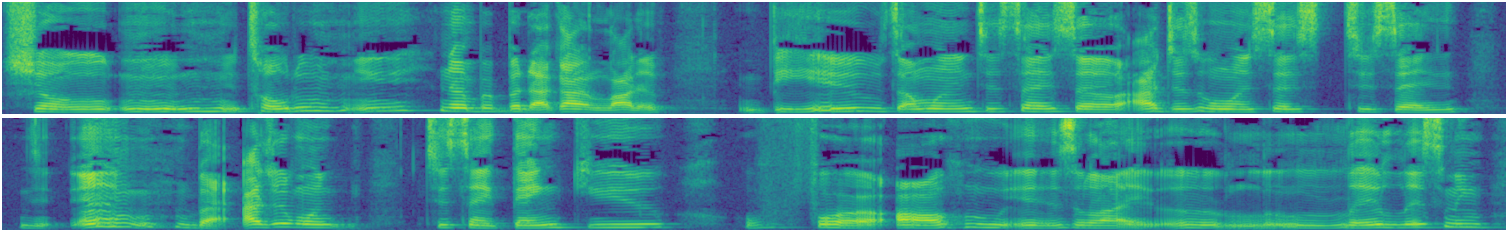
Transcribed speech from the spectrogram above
show mm, total mm, number, but I got a lot of views. I wanted to say so. I just wanted to say, but I just want to say thank you for all who is like uh, listening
